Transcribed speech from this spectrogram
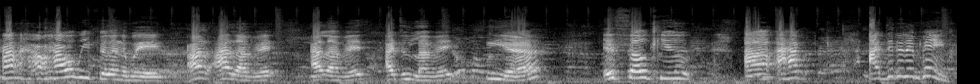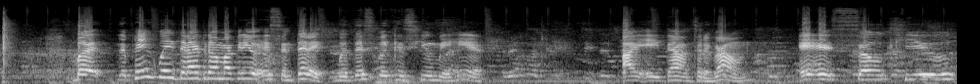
how, how, how are we feeling the wig? I, I love it. I love it. I do love it. Yeah. It's so cute. I, I have, I did it in pink. But the pink wig that I did on my video is synthetic. But this wig is human hair. I ate down to the ground. It is so cute.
